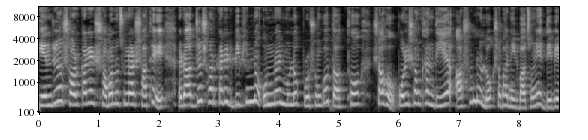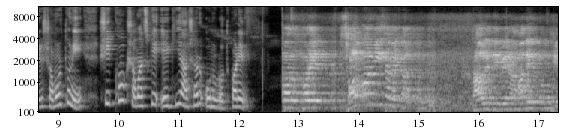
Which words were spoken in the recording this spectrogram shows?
কেন্দ্রীয় সরকারের সমালোচনার সাথে রাজ্য সরকারের বিভিন্ন উন্নয়নমূলক প্রসঙ্গ, তথ্য সহ পরিসংখ্যান দিয়ে আসন্ন লোকসভা নির্বাচনে দেবের সমর্থনে শিক্ষক সমাজকে এগিয়ে আসার অনুরোধ করেন। তাহলে দেখবেন আমাদের মধ্যে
